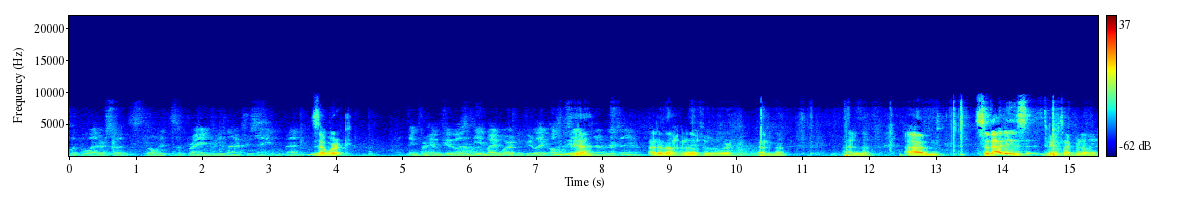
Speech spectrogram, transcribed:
flip the letter so it still hits the brain, but he's not actually saying anything bad. Does that work? I think for him, if you have OCD, it might work. If you're like almost Yeah. it, not really saying it. I don't know. I don't know if it will work. I don't know. I don't know. Um, so that is. Do we have time for another?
